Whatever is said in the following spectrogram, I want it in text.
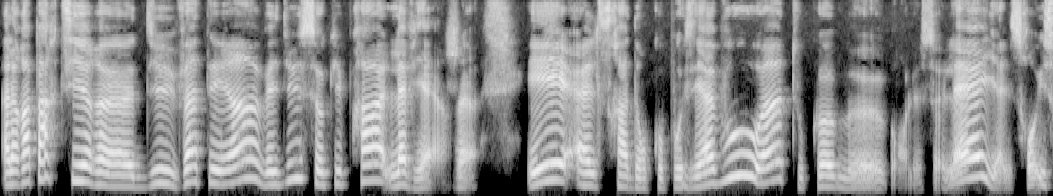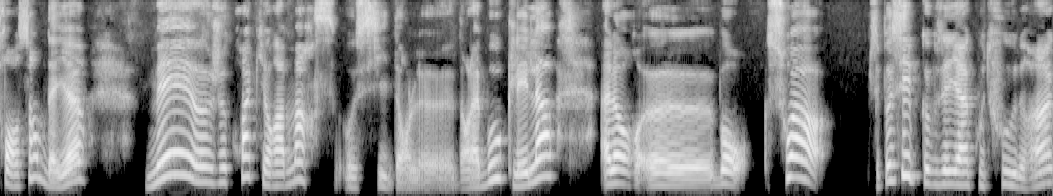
Alors à partir euh, du 21, Vénus occupera la Vierge, et elle sera donc opposée à vous, hein, tout comme euh, bon, le soleil, ils seront ensemble d'ailleurs, mais euh, je crois qu'il y aura Mars aussi dans, le, dans la boucle, et là, alors bon, soit c'est possible que vous ayez un coup de foudre, hein,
